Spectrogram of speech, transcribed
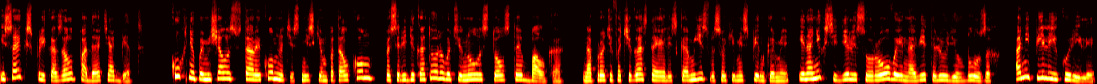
и Сайкс приказал подать обед. Кухня помещалась в старой комнате с низким потолком, посреди которого тянулась толстая балка. Напротив очага стояли скамьи с высокими спинками, и на них сидели суровые на вид люди в блузах. Они пили и курили.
